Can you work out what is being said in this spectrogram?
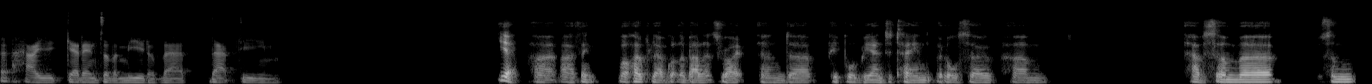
uh, how you get into the meat of that that theme. Yeah, uh, I think. Well, hopefully, I've got the balance right, and uh, people will be entertained, but also um, have some uh, some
